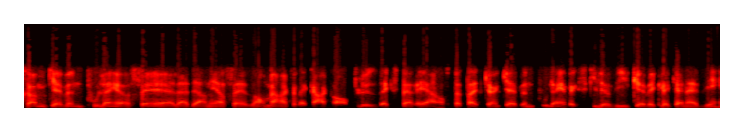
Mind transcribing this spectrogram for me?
comme Kevin Poulain a fait euh, la dernière saison, mais avec encore plus d'expérience, peut-être qu'un Kevin Poulain avec ce qu'il a vécu avec le Canadien.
